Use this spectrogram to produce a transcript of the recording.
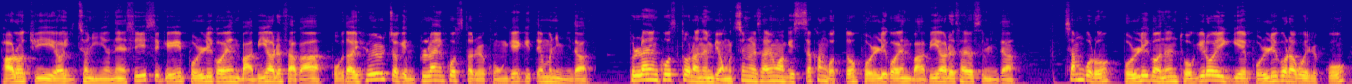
바로 뒤이어 2002년에 스위스계의 Bolliger & Mabillard사가 보다 효율적인 flying coaster를 공개했기 때문입니다. flying coaster라는 명칭을 사용하기 시작한 것도 Bolliger & Mabillard사였습니다. 참고로 볼리거는 독일어이기에 볼리거라고 읽고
